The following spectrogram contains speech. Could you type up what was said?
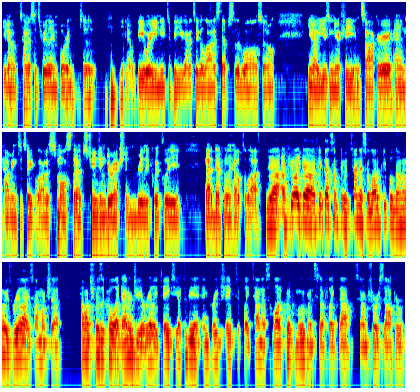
You know, tennis, it's really important to, you know, be where you need to be. You got to take a lot of steps to the ball. So, you know, using your feet in soccer and having to take a lot of small steps, changing direction really quickly, that definitely helped a lot. Yeah, I feel like uh, I think that's something with tennis. A lot of people don't always realize how much uh, how much physical like energy it really takes. You have to be in great shape to play tennis. A lot of quick movement stuff like that. So I'm sure soccer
